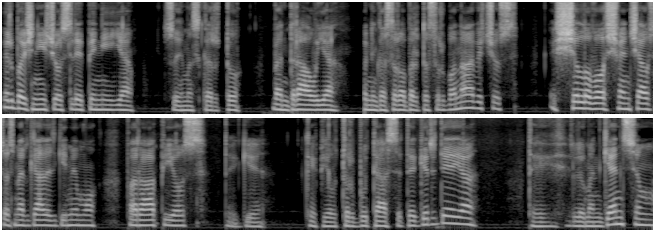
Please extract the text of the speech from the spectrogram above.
ir bažnyčios lėpinyje. Su jumis kartu bendrauja kunigas Robertas Urbonavičius Šilovos švenčiausios mergelės gimimo parapijos. Taigi, kaip jau turbūt esate girdėję, tai Lumen Gentium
